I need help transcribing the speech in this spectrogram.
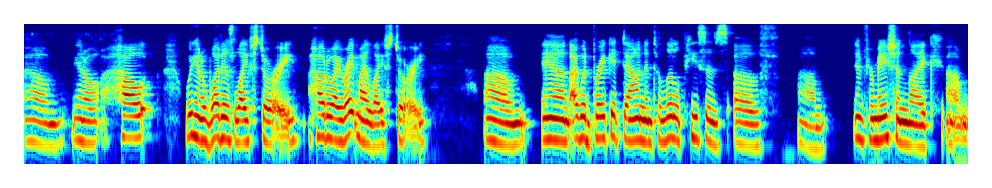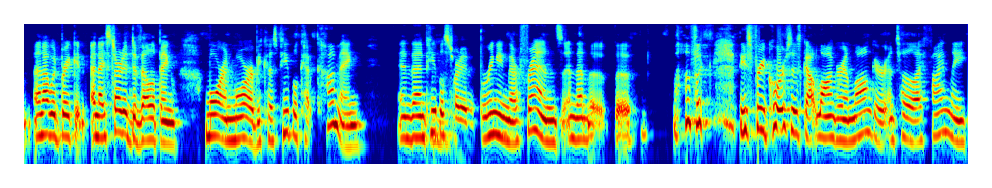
um, you know how, well, you know, what is life story? How do I write my life story? Um, and I would break it down into little pieces of um, information, like, um, and I would break it, and I started developing more and more because people kept coming, and then people mm-hmm. started bringing their friends, and then the, the these free courses got longer and longer until I finally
